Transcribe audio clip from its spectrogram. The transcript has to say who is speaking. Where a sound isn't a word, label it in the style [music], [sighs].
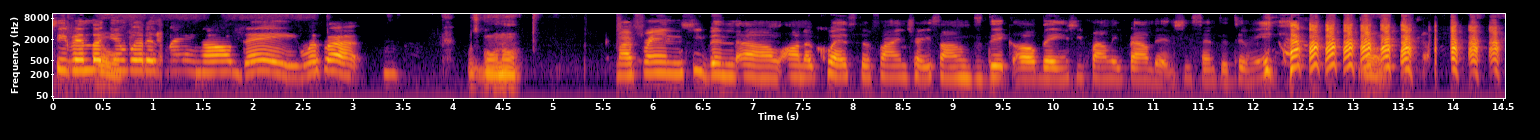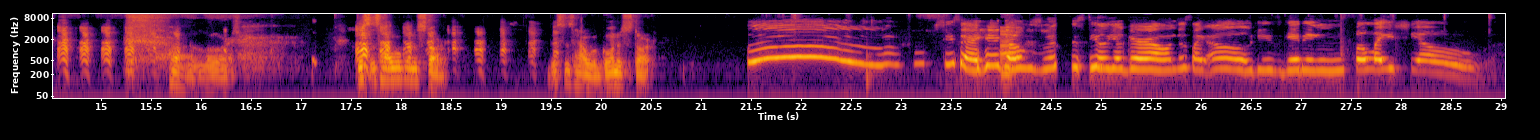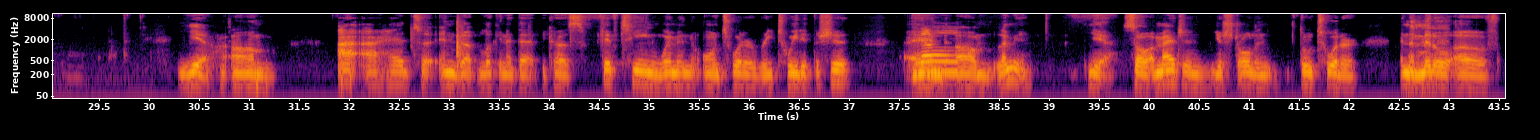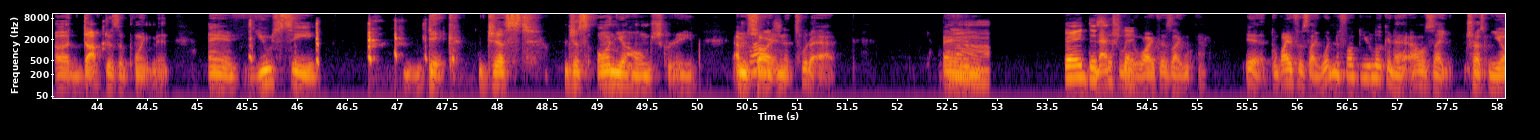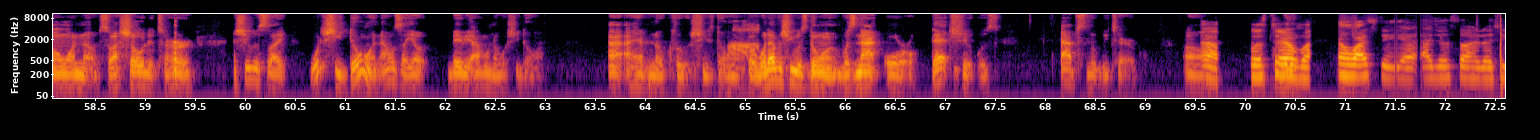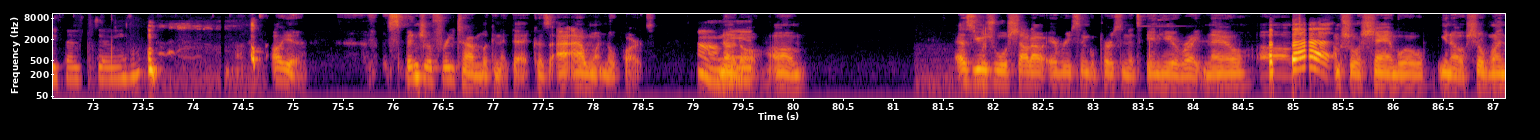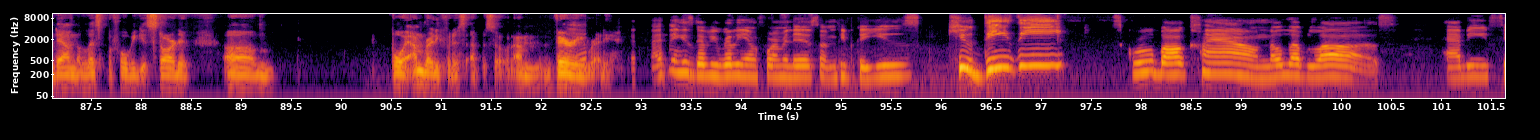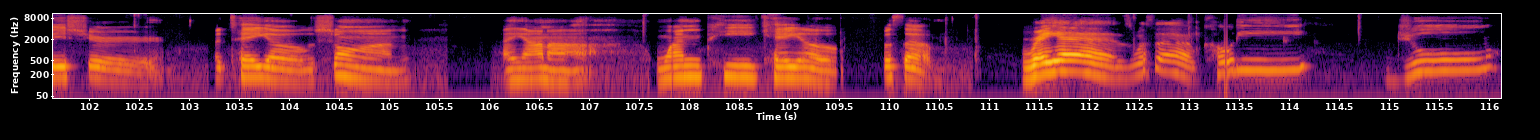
Speaker 1: she been looking Yo. for this ring all day. What's up?
Speaker 2: What's going on?
Speaker 1: My friend, she been um, on a quest to find Trey Songz's dick all day, and she finally found it, and she sent it to me.
Speaker 2: oh. [laughs] oh Lord, this is how we're going to start. This is how we're going to start.
Speaker 1: Ooh. She said, "Here goes uh, Mr. Steal Your Girl." I'm just like, "Oh, he's getting fellatio."
Speaker 2: Yeah, um, I, I had to end up looking at that because 15 women on Twitter retweeted the shit, and no. um, let me, yeah. So imagine you're strolling through Twitter in the middle of a doctor's appointment, and you see dick just just on your home screen. I'm sorry, in the Twitter app. And very naturally, the wife is like, "Yeah." The wife was like, "What in the fuck are you looking at?" I was like, "Trust me, you don't want to know." So I showed it to her, and she was like, "What is she doing?" I was like, "Yo, baby, I don't know what she's doing. I, I have no clue what she's doing. But whatever she was doing was not oral. That shit was absolutely terrible.
Speaker 1: Um, oh, it was terrible. I haven't watched it yet. I just saw that she sent it to me. [laughs]
Speaker 2: oh yeah, spend your free time looking at that because I, I want no parts. Oh, None man. at all. Um, as usual, shout out every single person that's in here right now. Um, I'm sure Shan will, you know, she'll run down the list before we get started. Um, boy, I'm ready for this episode. I'm very ready.
Speaker 1: I think it's gonna be really informative, something people could use. QDZ, Screwball Clown, No Love Laws, Abby Fisher, Mateo, Sean, Ayana, 1PKO. What's up? Reyes, what's up? Cody, Jewel,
